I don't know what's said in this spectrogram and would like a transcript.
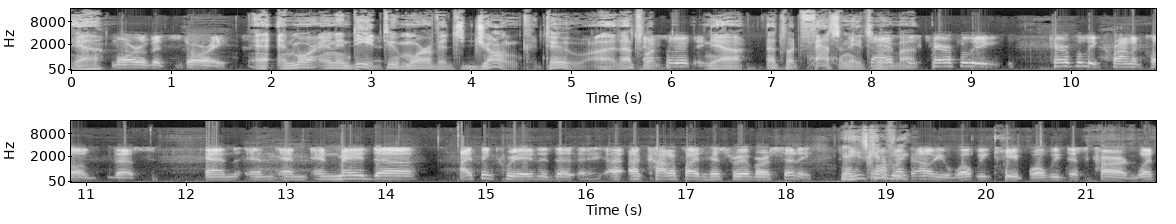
Yeah. More of its story. And, and more, and indeed, too, more of its junk, too. Uh, that's what. Absolutely. Yeah. That's what fascinates me about. carefully, carefully chronicled this, and and and and made. Uh, I think created a, a, codified history of our city. Yeah, he's kind what of like value, what we keep, what we discard, what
